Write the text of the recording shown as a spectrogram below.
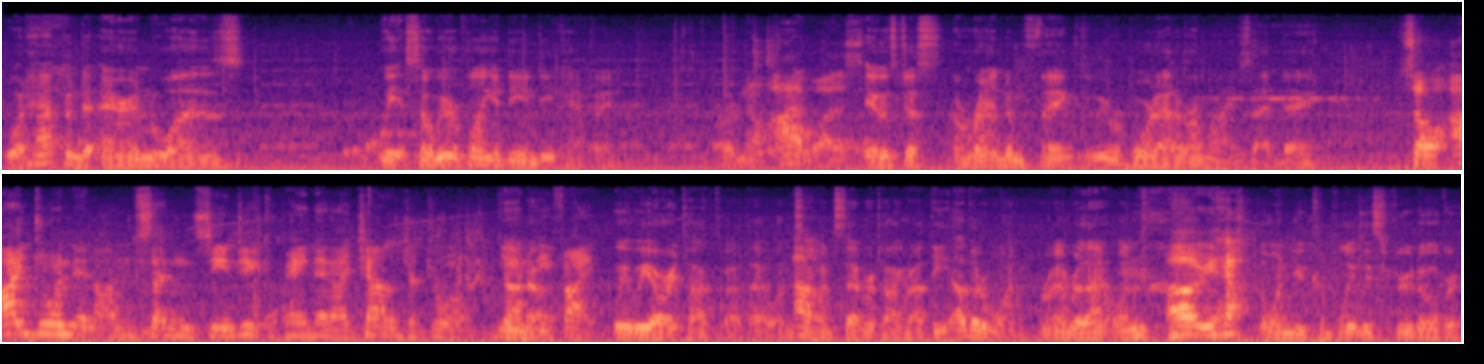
What happened to Aaron was, we so we were playing a D and D campaign. Or no, I was. It was just a random thing because we were bored out of our minds that day. So I joined in on Sudden C&G campaign and I challenged her to a D&D No, no, fight. we we already talked about that one. So Oh. instead, we're talking about the other one. Remember that one? Oh yeah. the one you completely screwed over.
